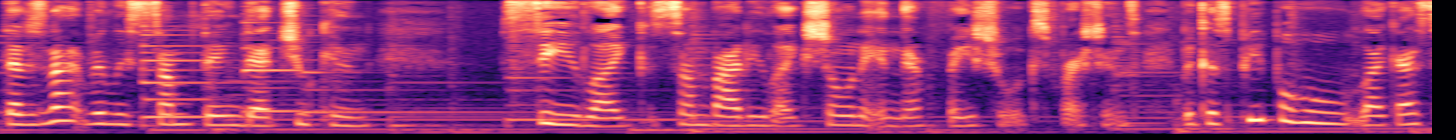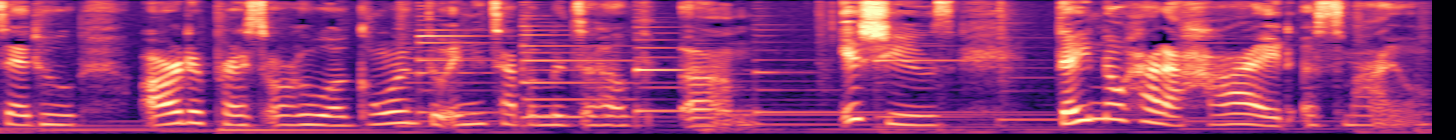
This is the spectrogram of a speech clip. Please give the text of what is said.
that it's not really something that you can see like somebody like showing it in their facial expressions. Because people who like I said who are depressed or who are going through any type of mental health um, issues they know how to hide a smile.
